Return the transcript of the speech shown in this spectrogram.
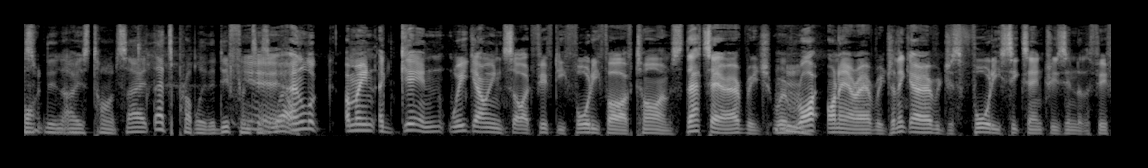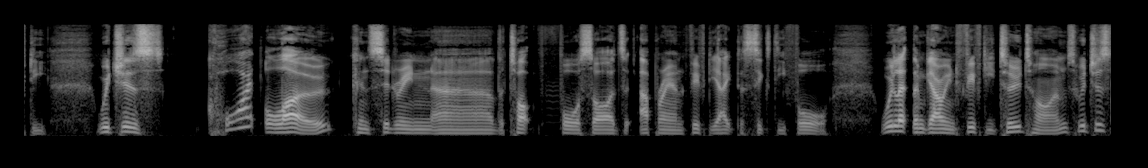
those, point. in those times. So that's probably the difference as well. And look, I mean, again, we go inside 50, 45 times. That's our average. We're Hmm. right on our average. I think our average is 46 entries into the 50, which is quite low considering uh, the top four sides up around 58 to 64. We let them go in 52 times, which is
